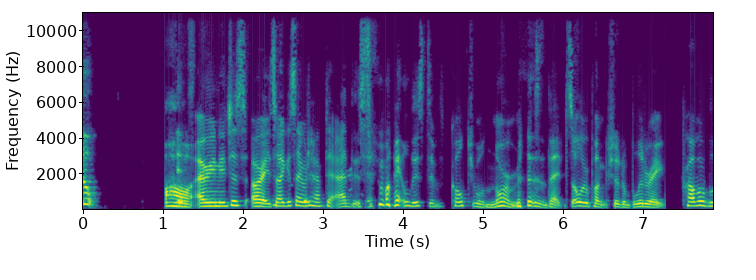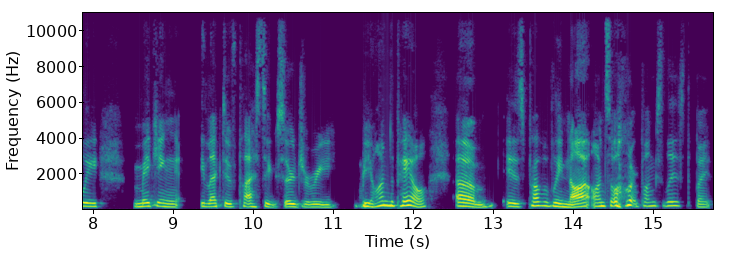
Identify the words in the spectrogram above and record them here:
Nope. Oh, it's, I mean, it just all right. So I guess I would have to add this to my list of cultural norms that solar punk should obliterate. Probably making elective plastic surgery beyond the pale um, is probably not on solar punk's list, but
